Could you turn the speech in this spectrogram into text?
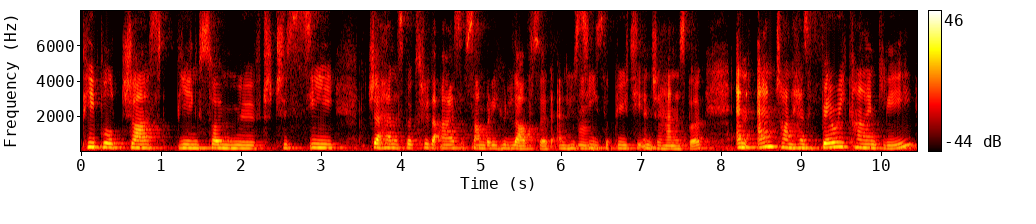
people just being so moved to see Johannesburg through the eyes of somebody who loves it and who sees the beauty in Johannesburg. And Anton has very kindly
